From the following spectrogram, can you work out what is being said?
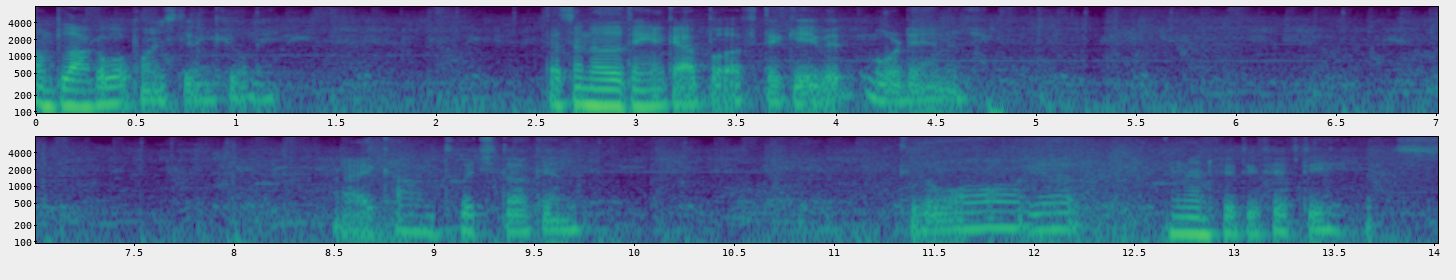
unblockable points didn't kill me. That's another thing I got buffed that gave it more damage. Alright, calm twitch ducking. To the wall, yep. And then 50 50. Yes.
